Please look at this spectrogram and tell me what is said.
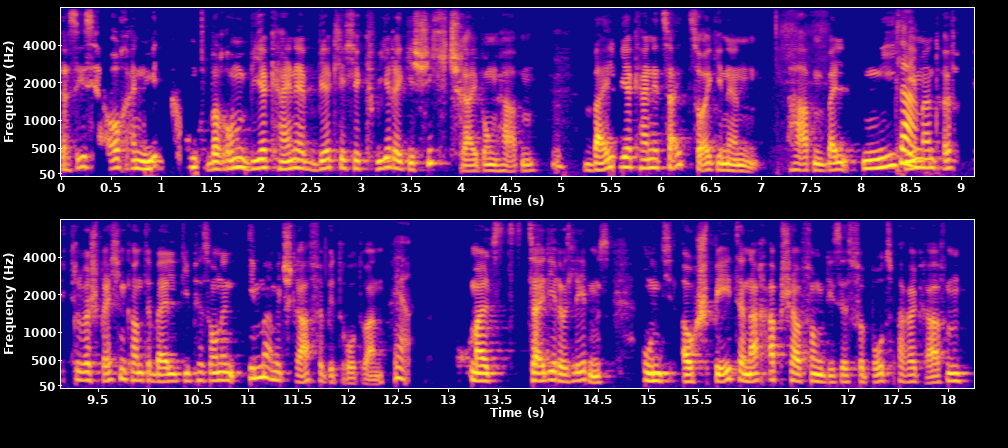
Das ist ja auch ein Mitgrund, warum wir keine wirkliche queere Geschichtsschreibung haben, hm. weil wir keine Zeitzeuginnen haben, weil nie Klar. jemand öffentlich darüber sprechen konnte, weil die Personen immer mit Strafe bedroht waren. Ja oftmals Zeit ihres Lebens. Und auch später, nach Abschaffung dieses Verbotsparagraphen,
